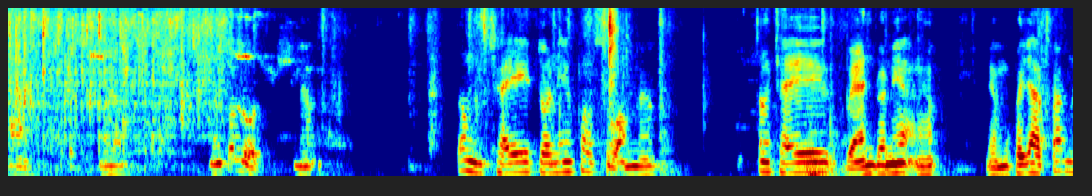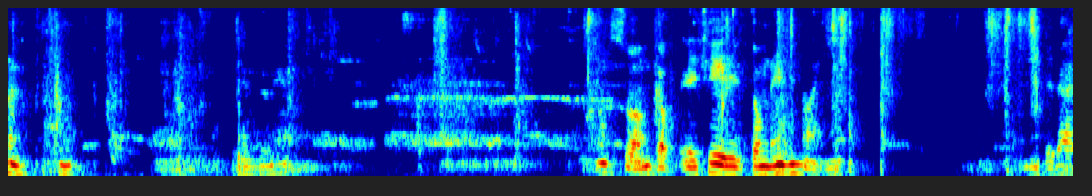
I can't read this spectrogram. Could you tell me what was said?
อ่นะมันก็หลุดนะต้องใช้ตัวนี้เข้าสวมนะต้องใช้แหวนตัวนี้นะครับเดี๋ยวมขออนุญาตแป๊บหนึ่งเนี้ยต้องสวมกับไอ้ที่ตรงนี้นิดหน่อยนะมันจะได้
